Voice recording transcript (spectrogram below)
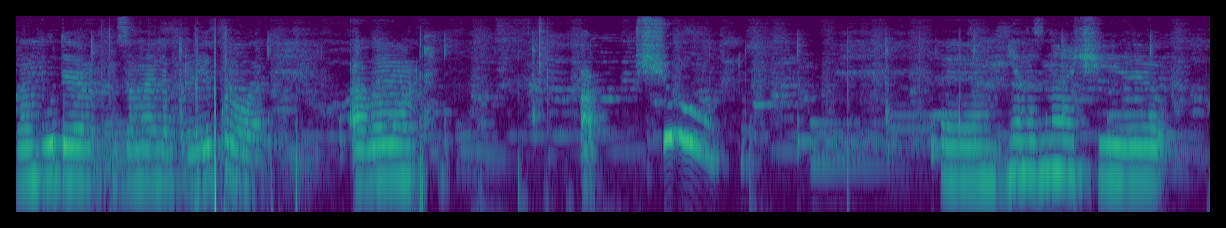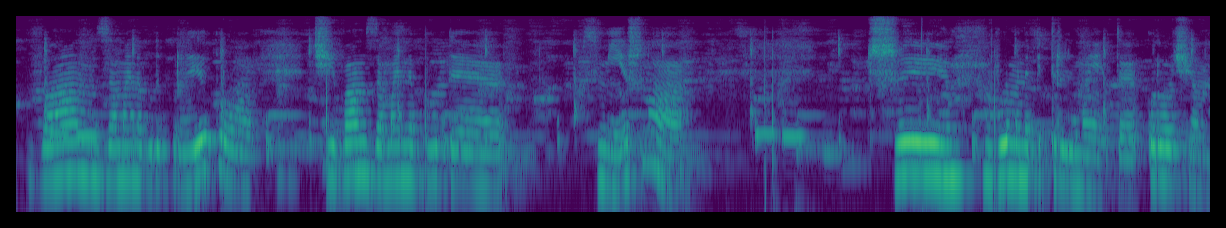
вам буде за мене прикро. Але. А що? Е, я не знаю, чи вам за мене буде прикро, чи вам за мене буде смішно, чи ви мене підтримаєте. Коротше,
